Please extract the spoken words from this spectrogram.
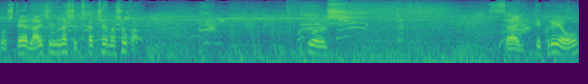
そしてライジングラッシュ使っちゃいましょうか。よし。さあ行ってくれよ。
